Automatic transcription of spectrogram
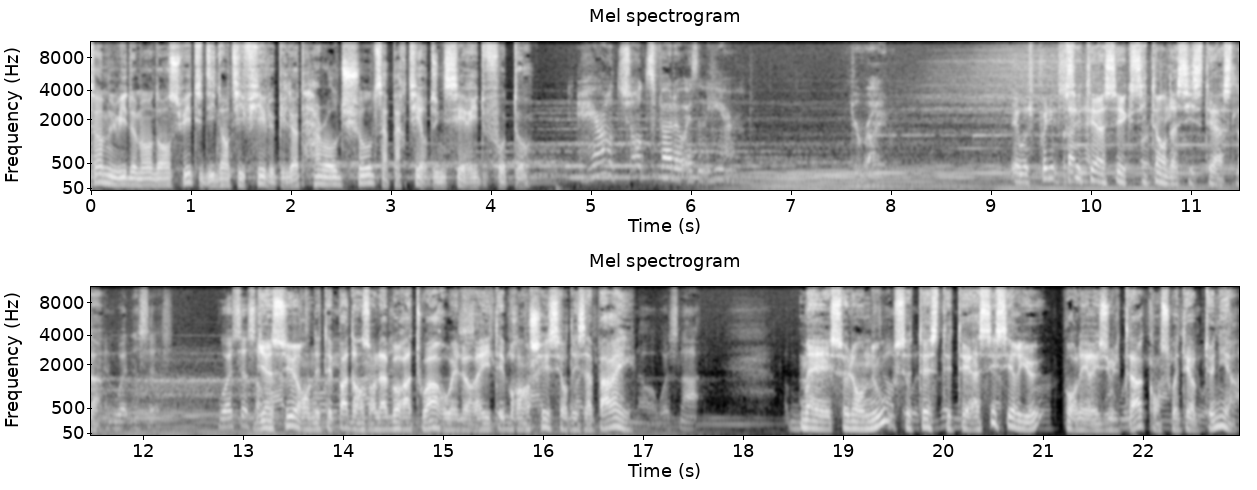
Tom lui demande ensuite d'identifier le pilote Harold Schultz à partir d'une série de photos. Harold Schultz's photo isn't here. You're right. C'était assez excitant d'assister à cela. Bien sûr, on n'était pas dans un laboratoire où elle aurait été branchée sur des appareils. Mais selon nous, ce test était assez sérieux pour les résultats qu'on souhaitait obtenir.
